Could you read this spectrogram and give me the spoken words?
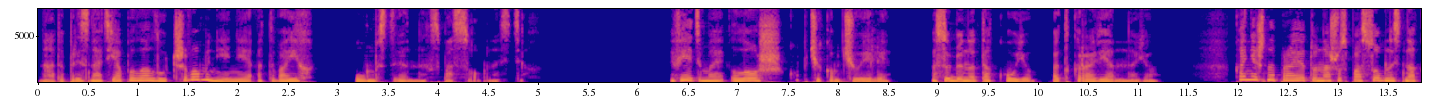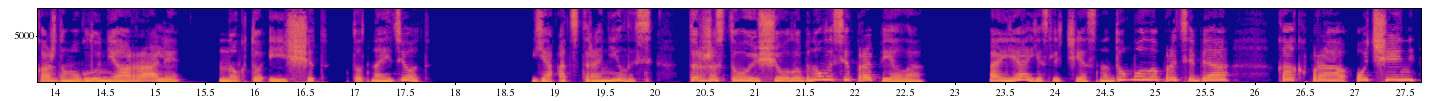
Надо признать, я была лучшего мнения о твоих умственных способностях. Ведьмы ложь копчиком чуяли, особенно такую, откровенную. Конечно, про эту нашу способность на каждом углу не орали, но кто ищет, тот найдет. Я отстранилась, торжествующе улыбнулась и пропела. А я, если честно, думала про тебя как про очень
